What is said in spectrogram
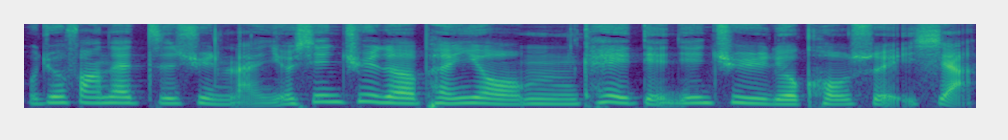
我就放在资讯栏，有兴趣的朋友，嗯，可以点进去流口水一下。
